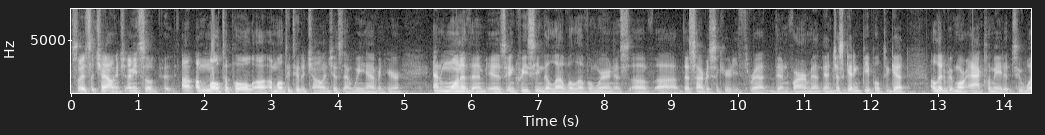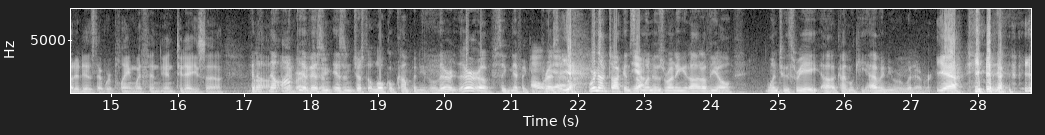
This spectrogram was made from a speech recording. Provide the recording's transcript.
So it's a challenge. I mean, so uh, a, a multiple, uh, a multitude of challenges that we have in here, and one of them is increasing the level of awareness of uh, the cybersecurity threat, the environment, and just getting people to get a little bit more acclimated to what it is that we're playing with in, in today's. Uh, And now, uh, now Optiv isn't isn't just a local company though. They're they're of significant Oh, presence. yeah. Yeah. We're not talking Yeah. someone who's running it out of you know, one two three eight uh, Kaimuki Avenue or whatever. Yeah, yeah,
